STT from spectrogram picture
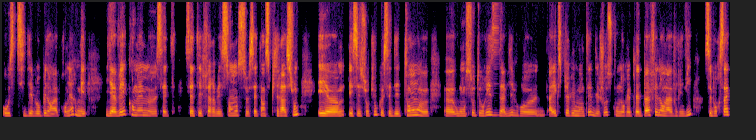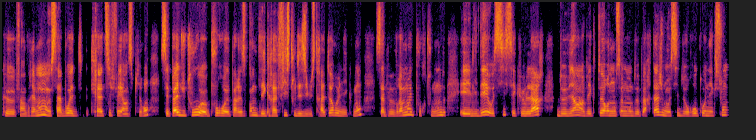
aussi développée dans la première, mais il y avait quand même cette cette effervescence, cette inspiration. Et, euh, et c'est surtout que c'est des temps euh, euh, où on s'autorise à vivre, à expérimenter des choses qu'on n'aurait peut-être pas fait dans la vraie vie. C'est pour ça que, enfin, vraiment, ça a beau être créatif et inspirant, c'est pas du tout pour, par exemple, des graphistes ou des illustrateurs uniquement. Ça peut vraiment être pour tout le monde. Et l'idée aussi, c'est que l'art devient un vecteur non seulement de partage, mais aussi de reconnexion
